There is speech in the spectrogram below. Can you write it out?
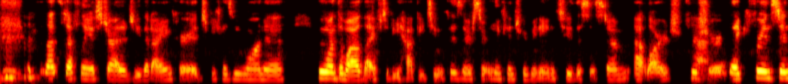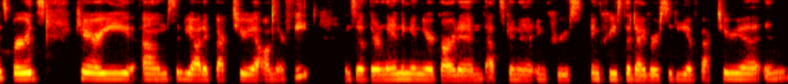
so that's definitely a strategy that I encourage because we want to we want the wildlife to be happy too because they're certainly contributing to the system at large for yeah. sure. Like for instance birds carry um, symbiotic bacteria on their feet and so if they're landing in your garden that's going to increase increase the diversity of bacteria in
